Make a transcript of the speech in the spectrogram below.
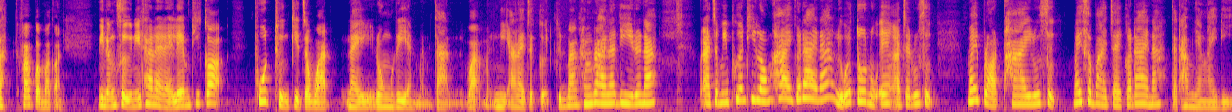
ตัดภาพกลับมาก่อน มีหนังสือนิทานหลาย ๆ เล่มที่ก็พูดถึงกิจวัตรในโรงเรียนเหมือนกัน ว่ามันมีอะไรจะเกิดขึ้นบ้างทั้งรายและดีด้วยนะมันอาจจะมีเพื่อนที่ร้องไห้ก็ได้นะ หรือว่าตัวหนูเองอาจจะรู้สึกไม่ปลอดภัยรู้สึกไม่สบายใจก็ได้นะ แต่ทำยังไงดี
